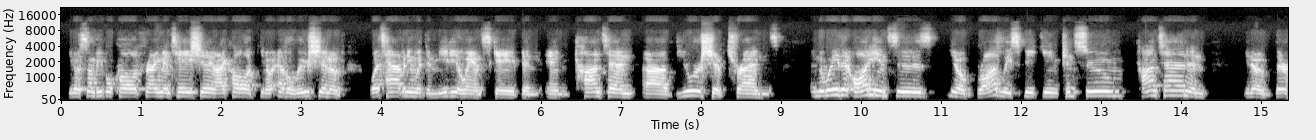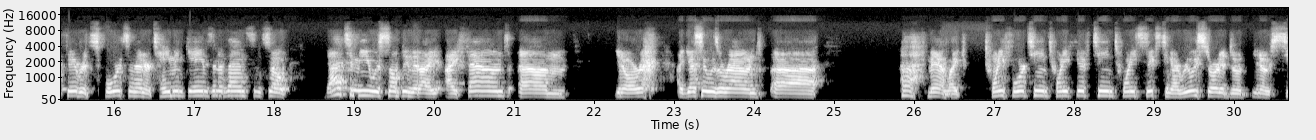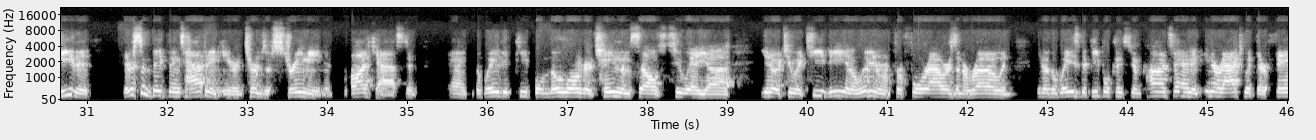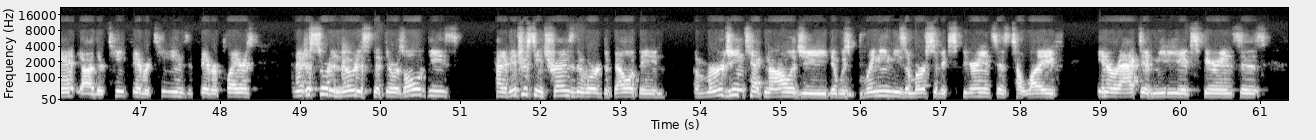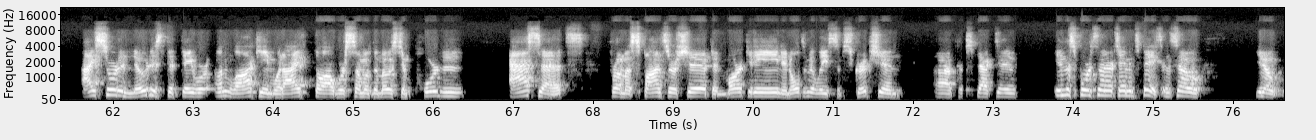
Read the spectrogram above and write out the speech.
you know, some people call it fragmentation. I call it, you know, evolution of what's happening with the media landscape and, and content uh, viewership trends and the way that audiences, you know, broadly speaking, consume content and, you know, their favorite sports and entertainment games and events. And so that to me was something that I, I found, um, you know, I guess it was around, uh, oh, man, like 2014, 2015, 2016, I really started to, you know, see that there's some big things happening here in terms of streaming and broadcast and, and the way that people no longer chain themselves to a, uh, you know, to a TV in a living room for four hours in a row. And, you know, the ways that people consume content and interact with their fan, uh, their team, favorite teams and favorite players. And I just sort of noticed that there was all of these kind of interesting trends that were developing emerging technology that was bringing these immersive experiences to life, interactive media experiences. I sort of noticed that they were unlocking what I thought were some of the most important assets from a sponsorship and marketing and ultimately subscription uh, perspective in the sports and entertainment space. And so, you know,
